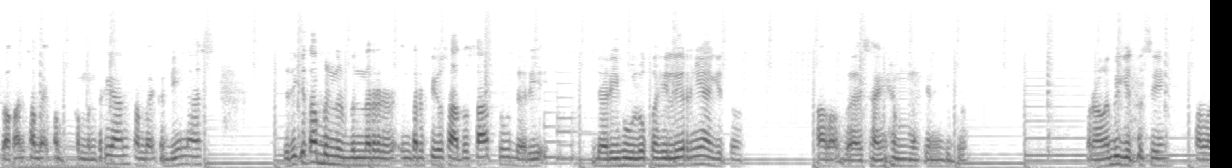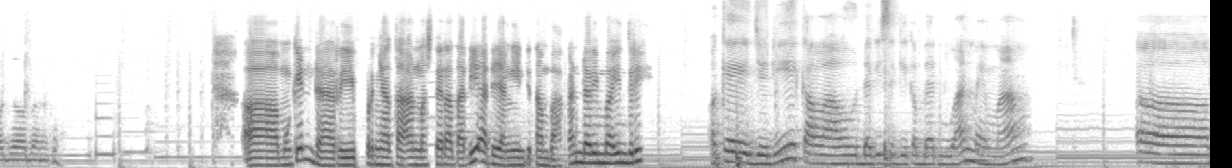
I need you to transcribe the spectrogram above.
bahkan sampai ke kementerian sampai ke dinas. Jadi kita bener-bener interview satu-satu dari dari hulu ke hilirnya gitu kalau bahasanya mungkin gitu. Kurang lebih gitu sih kalau jawabanku uh, mungkin dari pernyataan Mas Tera tadi ada yang ingin ditambahkan dari Mbak Indri Oke, jadi kalau dari segi kebaruan memang um,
